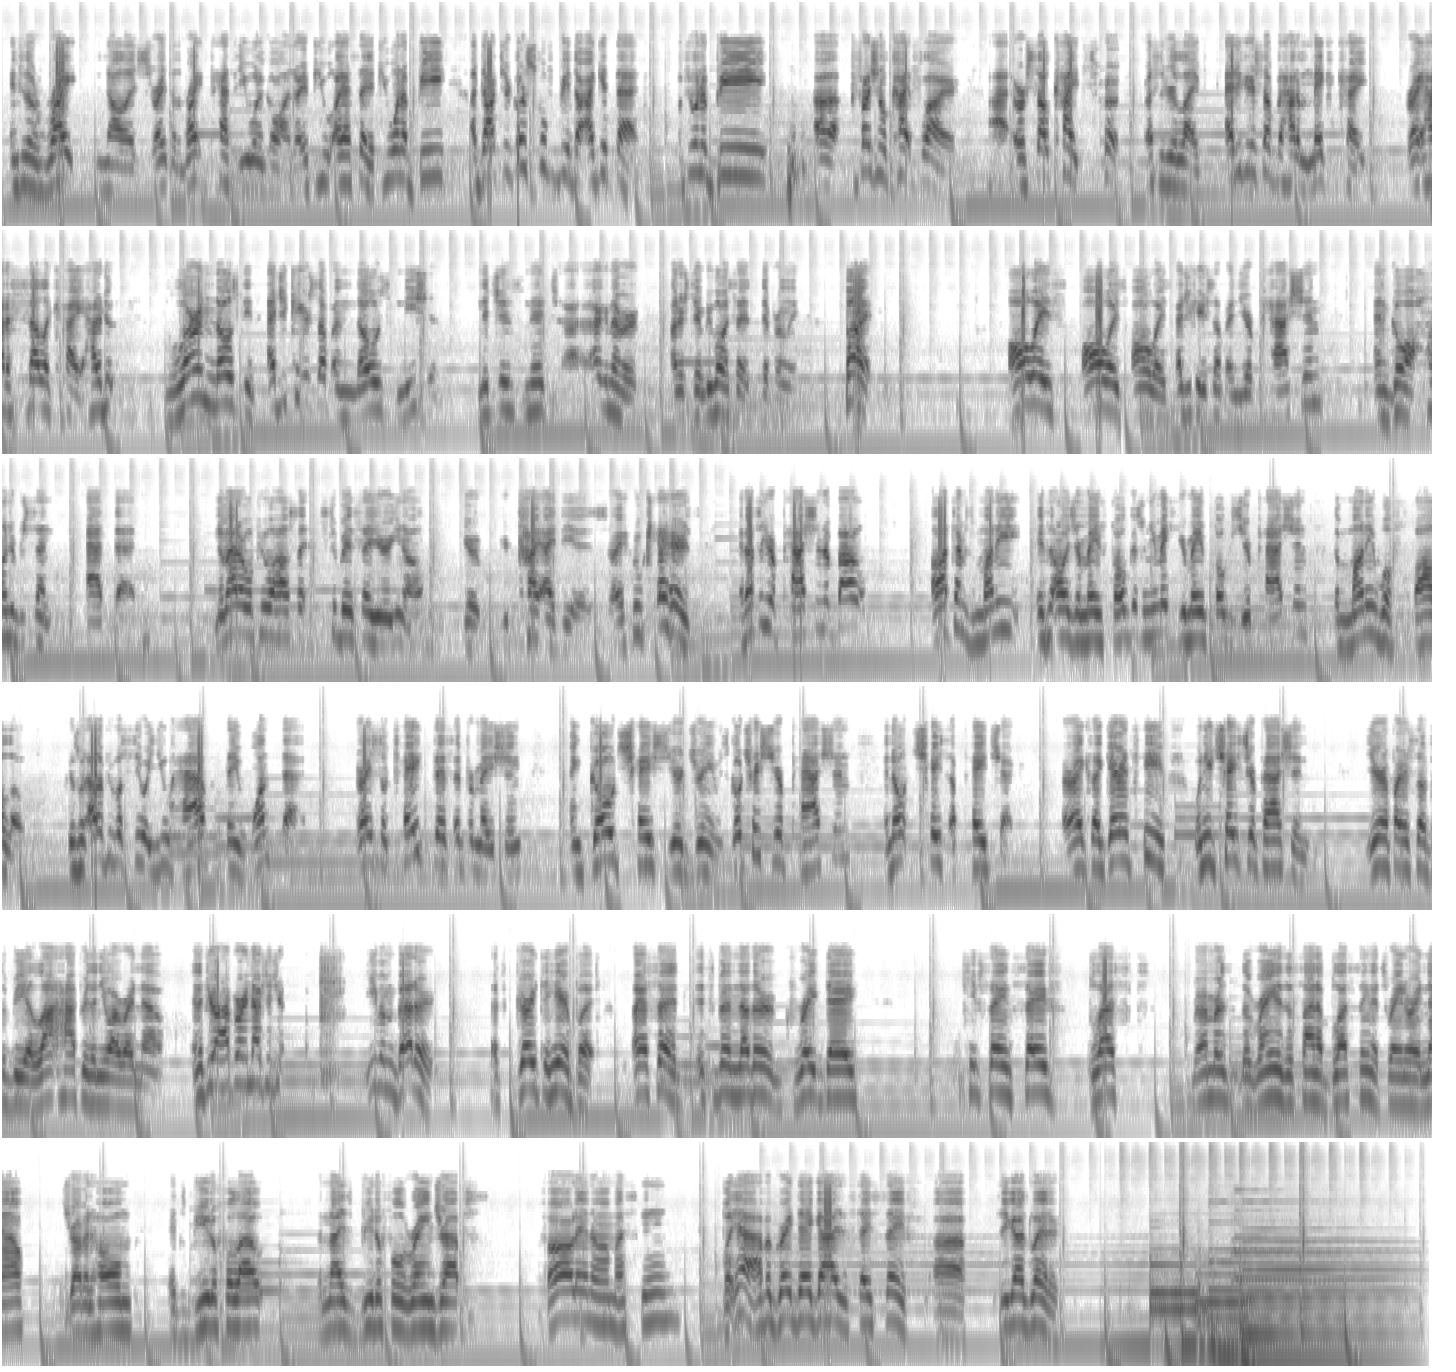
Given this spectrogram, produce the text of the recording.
into the right knowledge, right? The right path that you want to go on. Right? If you, like I said, if you want to be a doctor, go to school for being a doctor. I get that. If you want to be a professional kite flyer uh, or sell kites for the rest of your life, educate yourself on how to make a kite, right? How to sell a kite, how to do, learn those things. Educate yourself in those niches, niches, niche. I, I can never understand. People always say it differently, but always, always, always educate yourself in your passion and go 100% at that. No matter what people how stupid say your, you know, your your kite ideas, right? Who cares? If that's what you're passionate about, a lot of times money isn't always your main focus. When you make your main focus your passion, the money will follow. Because when other people see what you have, they want that. Right? So take this information and go chase your dreams. Go chase your passion and don't chase a paycheck. All right? Because I guarantee when you chase your passion, you're to find yourself to be a lot happier than you are right now. And if you're happy right now, even better. That's great to hear. But like I said, it's been another great day. Keep staying safe, blessed. Remember, the rain is a sign of blessing. It's raining right now. Driving home, it's beautiful out. The nice, beautiful raindrops falling on my skin. But yeah, have a great day, guys, and stay safe. Uh, see you guys later.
